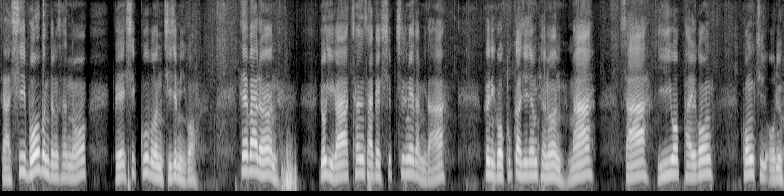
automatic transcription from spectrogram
자, 15번 등산로 119번 지점이고, 해발은 여기가 1417m입니다. 그리고 국가지점표는 마 4 2580 0756.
